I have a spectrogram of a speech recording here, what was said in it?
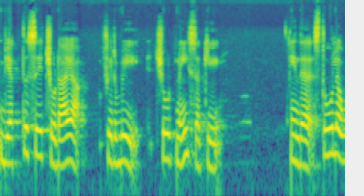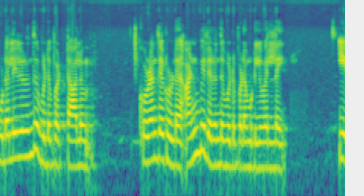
வியக்த சே சுடாயா ஃபிர்பி சூட் நெய் சக்கே இந்த ஸ்தூல உடலிலிருந்து விடுபட்டாலும் குழந்தைகளுடைய அன்பிலிருந்து விடுபட முடியவில்லை ஏ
